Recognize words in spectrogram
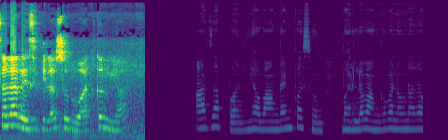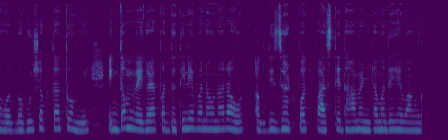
चला रेसिपीला सुरुवात करूया. ह्या वांग्यांपासून भरलं वांग बनवणार आहोत. बघू शकता तुम्ही एकदम वेगळ्या पद्धतीने बनवणार आहोत. अगदी झटपट पाच ते दहा मिनटामध्ये हे वांग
